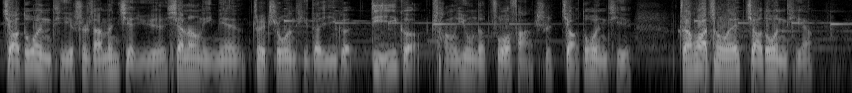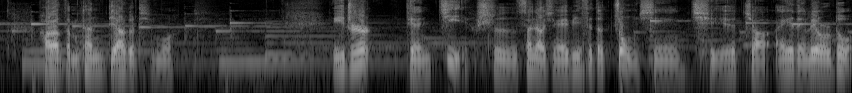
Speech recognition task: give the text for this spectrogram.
角度问题是咱们解决向量里面最值问题的一个第一个常用的做法，是角度问题转化成为角度问题。好了，咱们看第二个题目，已知点 G 是三角形 ABC 的重心，且角 A 等于六十度。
